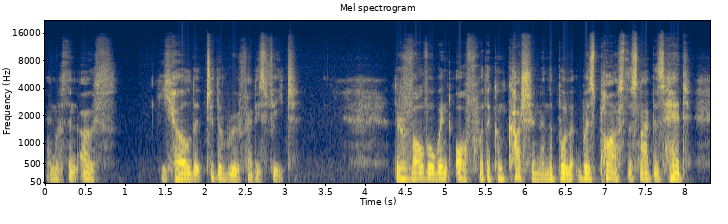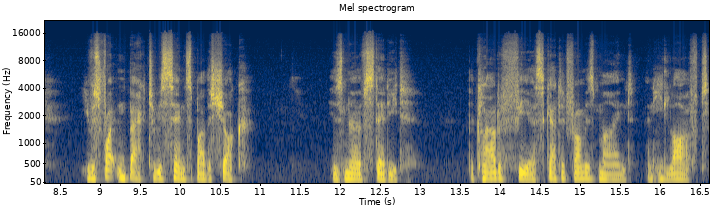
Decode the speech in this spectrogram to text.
and with an oath, he hurled it to the roof at his feet. The revolver went off with a concussion, and the bullet whizzed past the sniper's head. He was frightened back to his sense by the shock. His nerves steadied. The cloud of fear scattered from his mind, and he laughed.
